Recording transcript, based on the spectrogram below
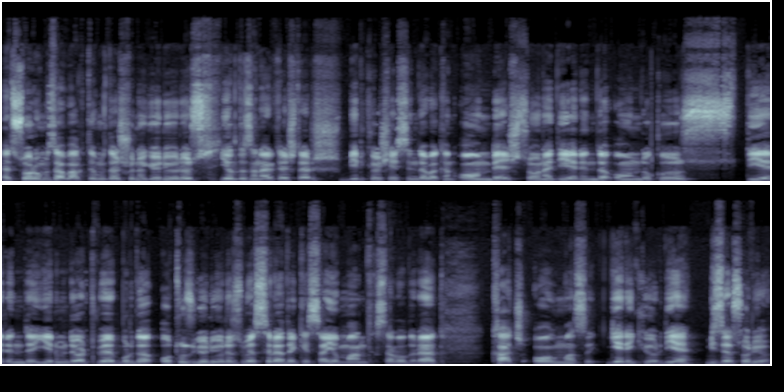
Evet, sorumuza baktığımızda şunu görüyoruz. Yıldızın arkadaşlar bir köşesinde bakın 15 sonra diğerinde 19 diğerinde 24 ve burada 30 görüyoruz. Ve sıradaki sayı mantıksal olarak kaç olması gerekiyor diye bize soruyor.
